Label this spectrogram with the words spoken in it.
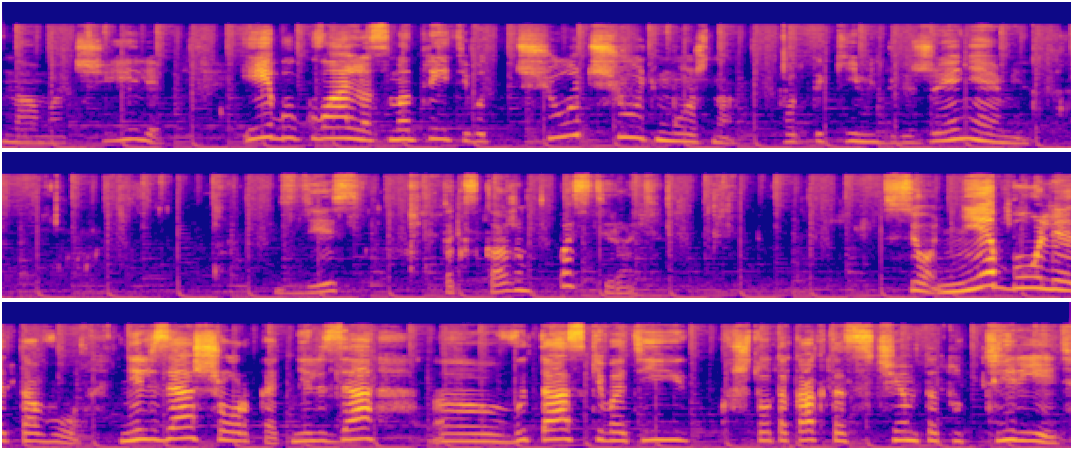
намочили. И буквально смотрите вот чуть-чуть можно вот такими движениями здесь так скажем постирать все, не более того. Нельзя шоркать, нельзя э, вытаскивать и что-то как-то с чем-то тут тереть.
